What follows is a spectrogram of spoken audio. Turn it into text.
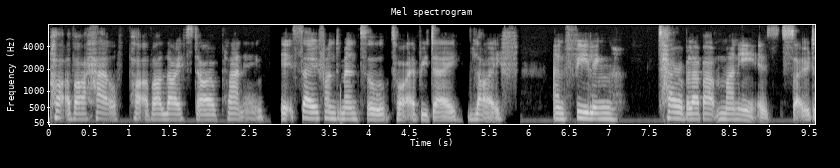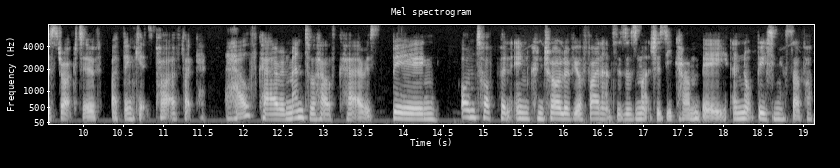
part of our health part of our lifestyle planning. It's so fundamental to our everyday life and feeling terrible about money is so destructive. I think it's part of like healthcare and mental health care is being on top and in control of your finances as much as you can be and not beating yourself up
